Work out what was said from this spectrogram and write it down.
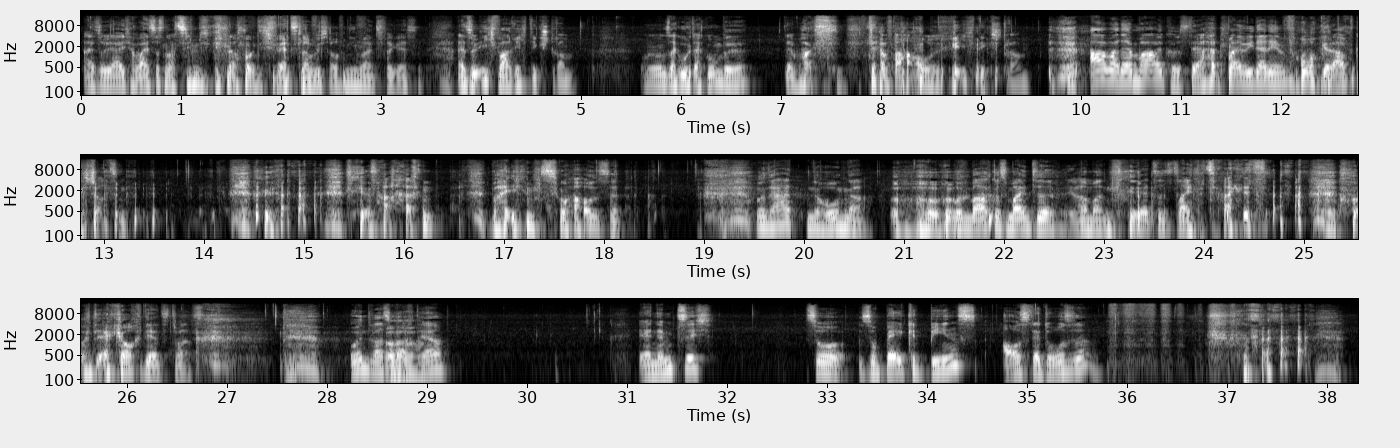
Also ja, ich weiß es noch ziemlich genau und ich werde es, glaube ich, auch niemals vergessen. Also ich war richtig stramm. Und unser guter Kumpel, der Max, der war auch richtig stramm. Aber der Markus, der hat mal wieder den Vogel abgeschossen. Wir waren bei ihm zu Hause und er hat einen Hunger. Und Markus meinte, ja Mann, jetzt ist seine Zeit. Und er kocht jetzt was. Und was oh. macht er? Er nimmt sich so, so Baked Beans aus der Dose,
